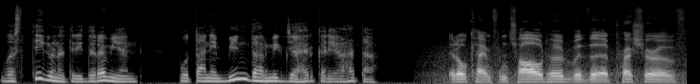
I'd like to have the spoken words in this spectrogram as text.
વસ્તી ગણતરી દરમિયાન પોતાને બિનધાર્મિક જાહેર કર્યા હતા It all came from childhood with the pressure of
